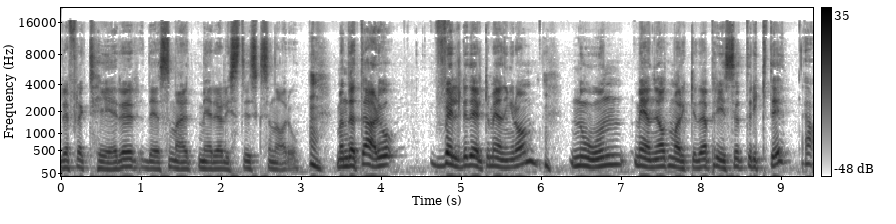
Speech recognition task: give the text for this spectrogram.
reflekterer det som er et mer realistisk scenario. Mm. Men dette er det jo veldig delte meninger om. Noen mener jo at markedet er priset riktig. Ja.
